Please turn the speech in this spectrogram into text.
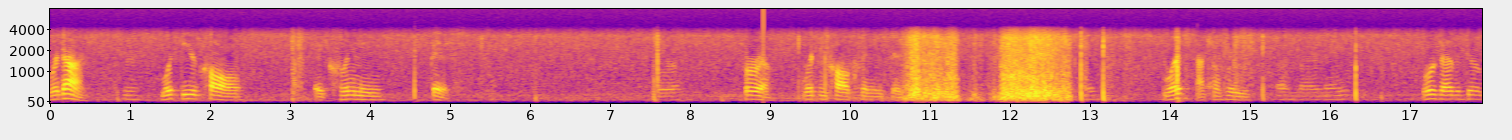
We're done. Mm. What do you call a cleaning fish? For real. What do you call cleaning fish? What? I can't hear you. What was the other joke?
